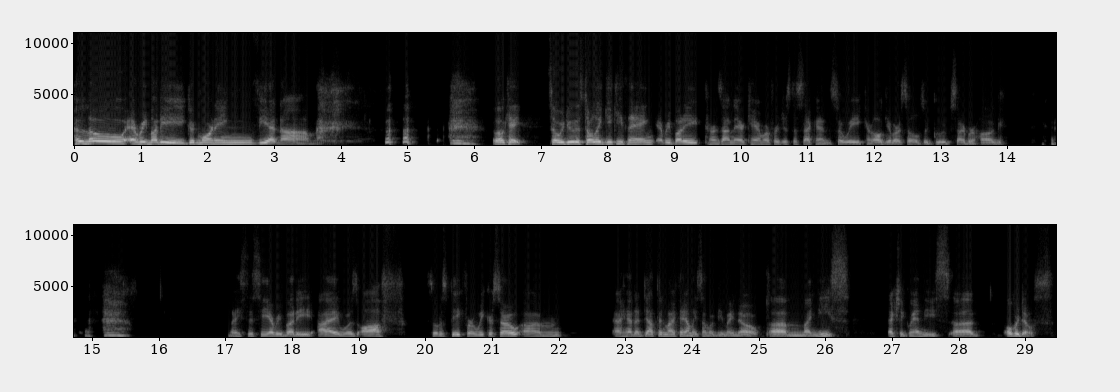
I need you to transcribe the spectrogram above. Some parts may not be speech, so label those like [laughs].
Hello, everybody. Good morning, Vietnam. [laughs] okay, so we do this totally geeky thing. Everybody turns on their camera for just a second so we can all give ourselves a group cyber hug. [laughs] nice to see everybody. I was off, so to speak, for a week or so. Um, I had a death in my family, some of you may know. Um, my niece, actually grandniece, uh, overdose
